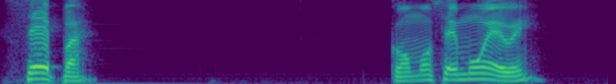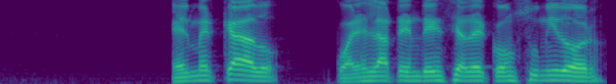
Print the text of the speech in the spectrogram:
sepa cómo se mueve el mercado, cuál es la tendencia del consumidor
